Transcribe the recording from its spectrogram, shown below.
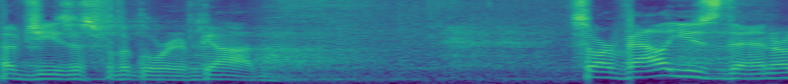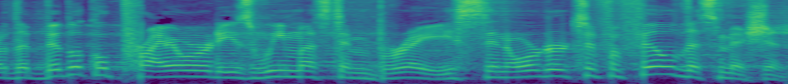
of Jesus for the glory of God. So, our values then are the biblical priorities we must embrace in order to fulfill this mission.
